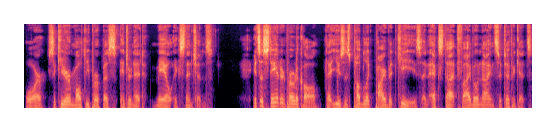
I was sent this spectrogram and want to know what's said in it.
or Secure Multipurpose Internet Mail Extensions. It's a standard protocol that uses public private keys and X.509 certificates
